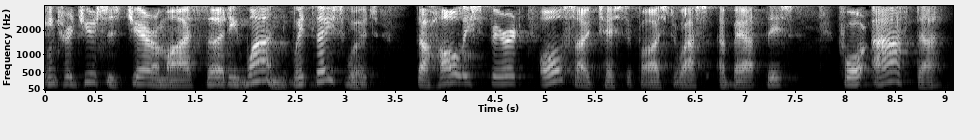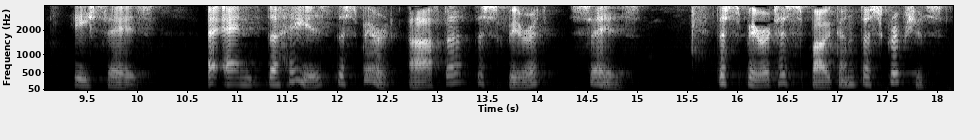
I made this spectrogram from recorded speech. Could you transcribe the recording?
introduces Jeremiah 31 with these words The Holy Spirit also testifies to us about this, for after he says, and the He is the Spirit, after the Spirit says. The Spirit has spoken the Scriptures.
